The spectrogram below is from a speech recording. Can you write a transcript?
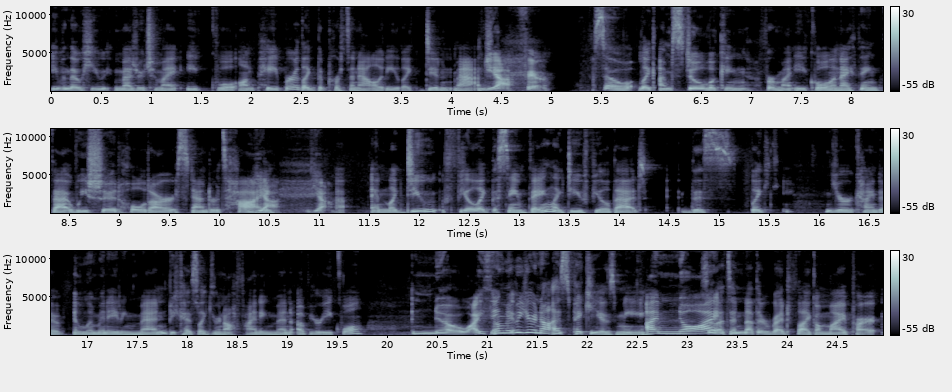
even though he measured to my equal on paper, like the personality like didn't match. Yeah, fair. So, like, I'm still looking for my equal, and I think that we should hold our standards high. Yeah. Yeah. And, like, do you feel like the same thing? Like, do you feel that this, like, you're kind of eliminating men because, like, you're not finding men of your equal? No, I Or think maybe you're not as picky as me. I'm not. So that's another red flag on my part.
